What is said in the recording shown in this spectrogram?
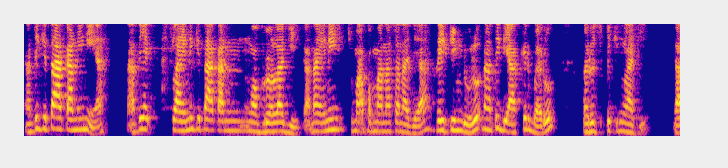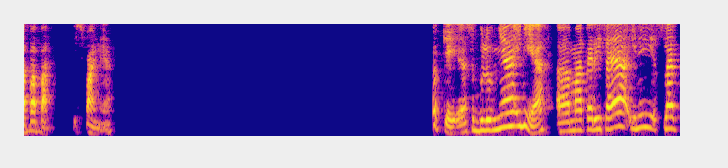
Nanti kita akan ini ya. Nanti setelah ini kita akan ngobrol lagi karena ini cuma pemanasan aja, reading dulu nanti di akhir baru baru speaking lagi. Nggak apa-apa, it's fine ya. Oke, okay, sebelumnya ini ya, materi saya ini slide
